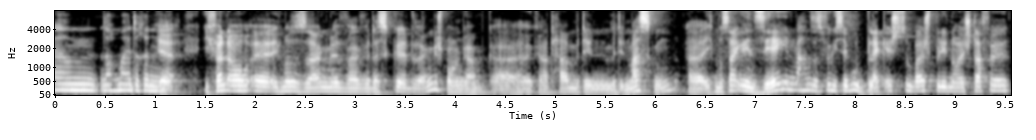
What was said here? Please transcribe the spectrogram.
ähm, nochmal drin. Ja, ich fand auch, äh, ich muss sagen, ne, weil wir das, angesprochen gerade haben mit den, mit den Masken, äh, ich muss sagen, in den Serien machen sie das wirklich sehr gut. Blackish zum Beispiel, die neue Staffel,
